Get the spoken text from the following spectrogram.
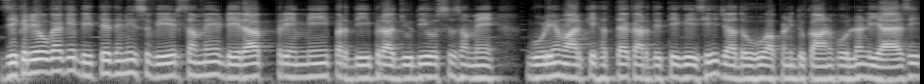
ਜ਼ਿਕਰਯੋਗ ਹੈ ਕਿ ਬੀਤੇ ਦਿਨੀ ਸਵੇਰ ਸਮੇਂ ਡੇਰਾ ਪ੍ਰੇਮੀ ਪ੍ਰਦੀਪ ਰਾਜੂ ਦੀ ਉਸ ਸਮੇਂ ਗੋਲੀਆਂ ਮਾਰ ਕੇ ਹੱਤਿਆ ਕਰ ਦਿੱਤੀ ਗਈ ਸੀ, ਜਦ ਉਹ ਆਪਣੀ ਦੁਕਾਨ ਖੋਲ੍ਹਣ ਲਈ ਆਇਆ ਸੀ।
